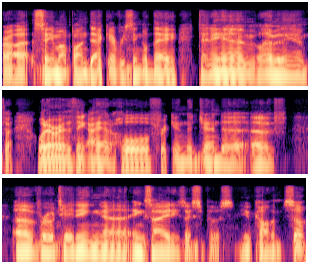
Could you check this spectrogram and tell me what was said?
uh, same up on deck every single day, 10 a.m., 11 a.m., whatever the thing. I had a whole freaking agenda of of rotating uh, anxieties, I suppose you call them. So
